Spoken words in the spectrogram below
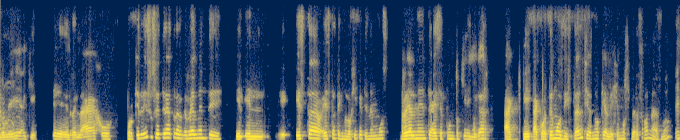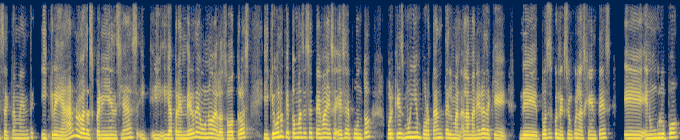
lo vea y que el relajo, porque de eso se trata realmente el, el, eh, esta, esta tecnología que tenemos realmente a ese punto quiere llegar a que acortemos distancias, ¿no? Que alejemos personas, ¿no? Exactamente. Y crear nuevas experiencias y, y, aprender de uno de los otros. Y qué bueno que tomas ese tema, ese, ese punto, porque es muy importante la manera de que de, tú haces conexión con las gentes eh, en un grupo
